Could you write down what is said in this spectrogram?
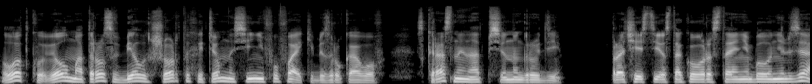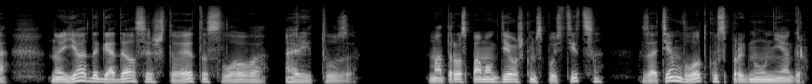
Лодку вел матрос в белых шортах и темно-синей фуфайке без рукавов, с красной надписью на груди. Прочесть ее с такого расстояния было нельзя, но я догадался, что это слово «аритуза». Матрос помог девушкам спуститься, затем в лодку спрыгнул негр.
